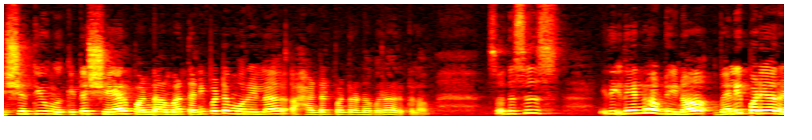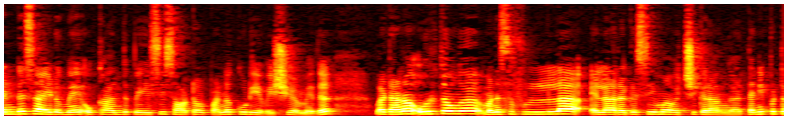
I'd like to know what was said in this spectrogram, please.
விஷயத்தையும் உங்ககிட்ட ஷேர் பண்ணாம தனிப்பட்ட முறையில ஹேண்டில் பண்ற நபரா இருக்கலாம். ஸோ திஸ் இஸ் இது இது என்ன அப்படின்னா வெளிப்படையா ரெண்டு சைடுமே உட்காந்து பேசி சார்ட் அவுட் பண்ணக்கூடிய விஷயம் இது. பட் ஆனா ஒருத்தவங்க மனசு ஃபுல்லா எல்லாம் ரகசியமா வச்சுக்கிறாங்க தனிப்பட்ட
